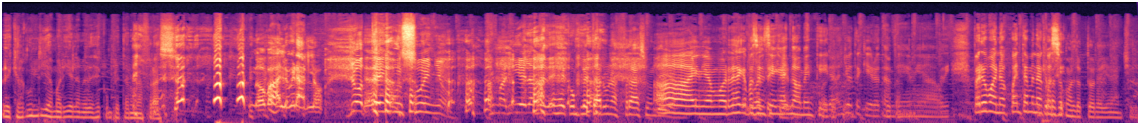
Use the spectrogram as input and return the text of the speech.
De que algún día Mariela me deje completar una frase. no vas a lograrlo. Yo tengo un sueño. Que Mariela me deje completar una frase un día. Ay, mi amor, deja que pasen te 100 años. No, mentira. Yo te quiero también, mi Audi. Pero bueno, cuéntame una ¿Qué pasó cosa. con el doctor allá en Chile?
